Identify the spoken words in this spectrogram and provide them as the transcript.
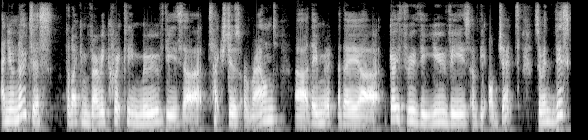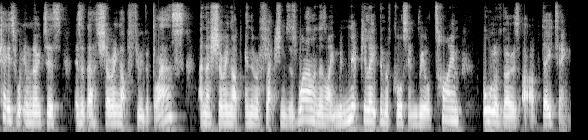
And you'll notice that I can very quickly move these uh, textures around. Uh, they they uh, go through the UVs of the object. So in this case, what you'll notice is that they're showing up through the glass, and they're showing up in the reflections as well. And as I manipulate them, of course, in real time, all of those are updating.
